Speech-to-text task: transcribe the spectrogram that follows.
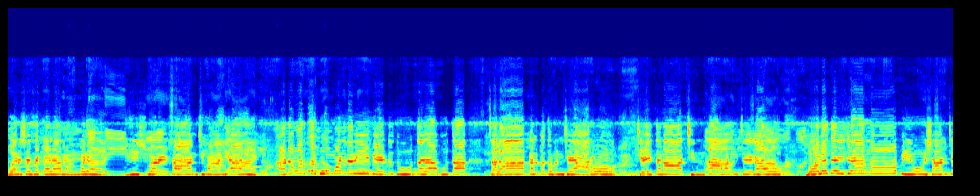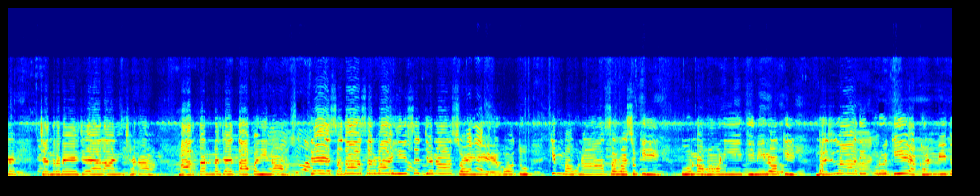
वर्ष सकळ मंगळी ईश्वर सांची मांडी आली अनवर्त भूमंडळी भेट दूतया भूता चला कल्पतरूंचे आरो चेतना चिंता चिंतामणीचे गाव बोलते जर्नो पियुषांचे चंद्रमेजे लांछना मार्तंड जय ते सदा सर्वाही सज्जन सोयरे हो तू. किंबहुना सर्व सुखी पूर्ण होणी किनी लोकी. भजवादी पुरुकी अखंडित.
